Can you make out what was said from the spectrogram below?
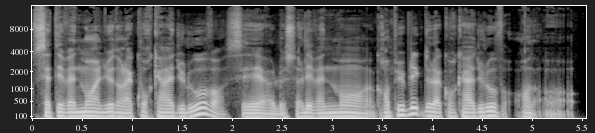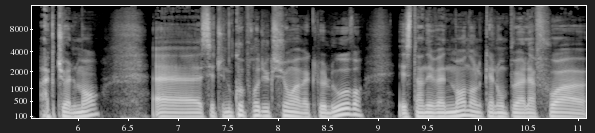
cet événement a lieu dans la Cour Carrée du Louvre. C'est euh, le seul événement grand public de la Cour Carrée du Louvre actuellement. Euh, c'est une coproduction avec le Louvre et c'est un événement dans lequel on peut à la fois euh,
